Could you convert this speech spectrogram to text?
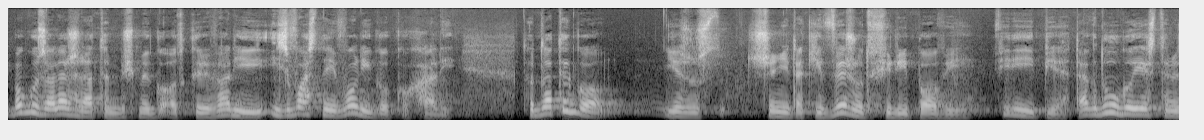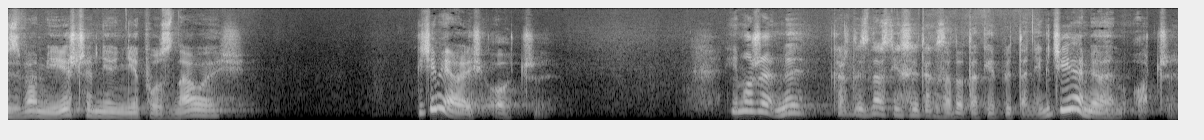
Bogu zależy na tym, byśmy Go odkrywali i z własnej woli Go kochali. To dlatego Jezus czyni taki wyrzut Filipowi. Filipie, tak długo jestem z wami, jeszcze mnie nie poznałeś? Gdzie miałeś oczy? I może my, każdy z nas niech sobie tak zada takie pytanie. Gdzie ja miałem oczy?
